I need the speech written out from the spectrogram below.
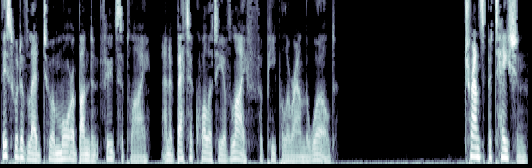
this would have led to a more abundant food supply and a better quality of life for people around the world. Transportation.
